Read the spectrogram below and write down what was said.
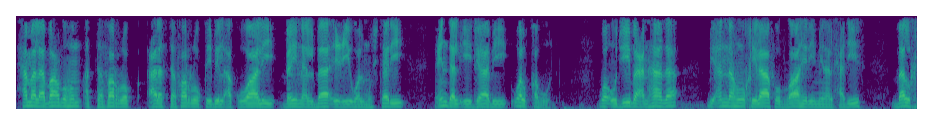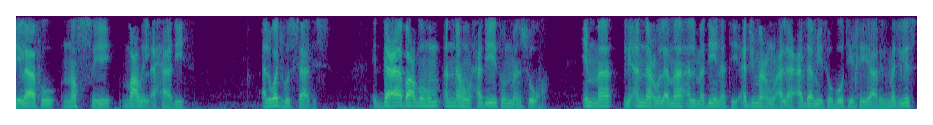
حمل بعضهم التفرق على التفرق بالأقوال بين البائع والمشتري عند الإيجاب والقبول. وأجيب عن هذا بأنه خلاف الظاهر من الحديث بل خلاف نص بعض الأحاديث. الوجه السادس. ادعى بعضهم أنه حديث منسوخ إما لأن علماء المدينة أجمعوا على عدم ثبوت خيار المجلس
